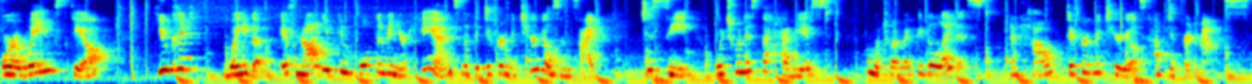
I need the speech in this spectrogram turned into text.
or a weighing scale, you could weigh them. If not, you can hold them in your hands with the different materials inside to see which one is the heaviest and which one might be the lightest and how different materials have different mass.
